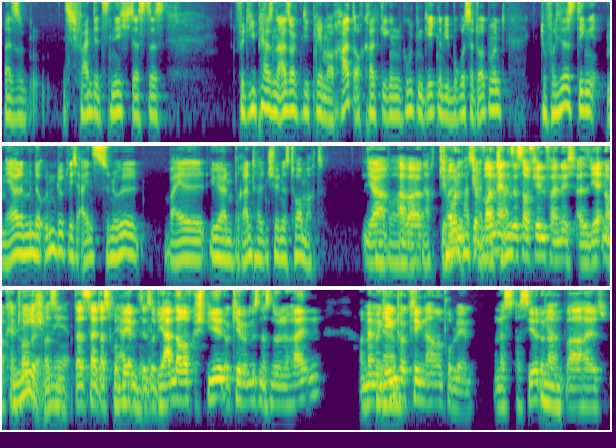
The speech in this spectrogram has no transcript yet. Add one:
Also, ich fand jetzt nicht, dass das für die Personalsorgen, die Bremen auch hat, auch gerade gegen einen guten Gegner wie Borussia Dortmund, du verlierst das Ding mehr oder minder unglücklich 1 zu 0, weil Julian Brandt halt ein schönes Tor macht. Ja, Aber aber, gewonnen, Pass- gewonnen hätten sie es auf jeden Fall nicht. Also die hätten auch kein Tor Nee, geschossen. nee. Das ist halt das Problem. Ja, so, die haben darauf gespielt, okay, wir müssen das 0-0 halten. Und wenn wir ein Ja. Gegentor kriegen, dann haben wir ein Problem. Und das ist passiert und Ja. dann war halt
